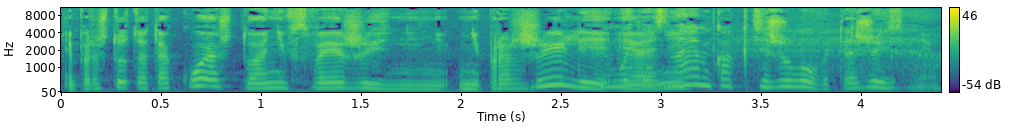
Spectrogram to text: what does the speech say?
И про что-то такое, что они в своей жизни не прожили. Ну, мы они... знаем, как тяжело в этой жизни.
